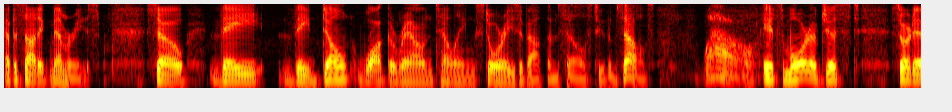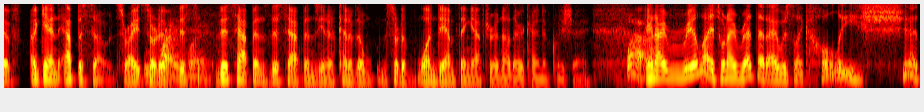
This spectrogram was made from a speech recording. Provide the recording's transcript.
episodic memories. So they they don't walk around telling stories about themselves to themselves. Wow. It's more of just sort of again episodes, right? Sort of Right, this right. this happens, this happens, you know, kind of the sort of one damn thing after another kind of cliche. Wow. And I realized when I read that, I was like, holy shit,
